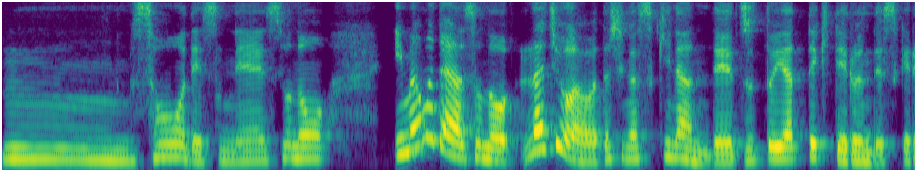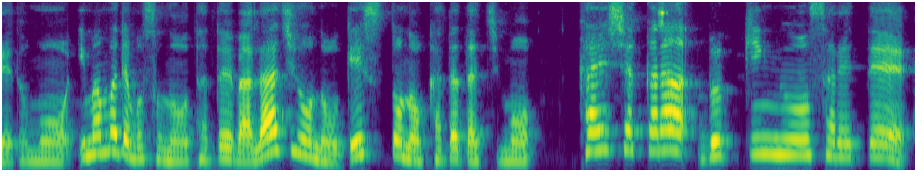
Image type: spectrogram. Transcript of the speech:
うーん、そうですね。その、今まではそのラジオは私が好きなんでずっとやってきてるんですけれども、今までもその例えばラジオのゲストの方たちも会社からブッキングをされて、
